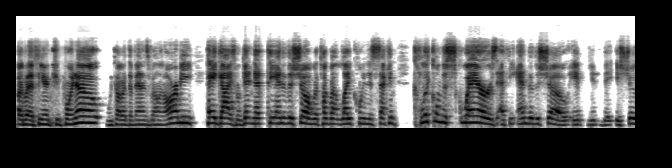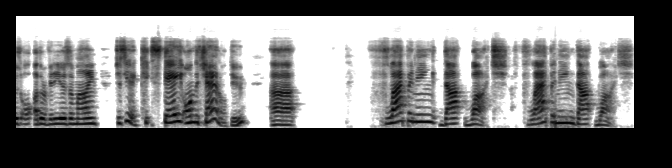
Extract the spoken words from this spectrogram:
Talk about Ethereum 2.0. We talk about the Venezuelan army. Hey guys, we're getting at the end of the show. I'm going to talk about Litecoin in a second. Click on the squares at the end of the show. It, it shows all other videos of mine. Just yeah, stay on the channel, dude. Uh, flappening.watch. Flappening.watch.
